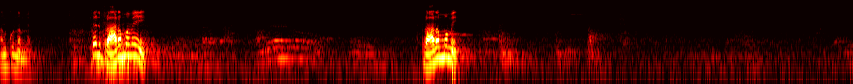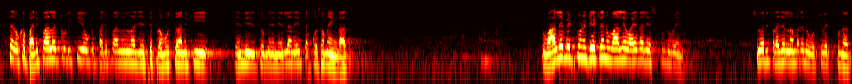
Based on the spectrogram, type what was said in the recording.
అనుకున్నాం మేము. కానీ ప్రారంభమే ప్రారంభమే సరే ఒక పరిపాలకుడికి ఒక పరిపాలన చేసే ప్రభుత్వానికి ఎనిమిది తొమ్మిది నెలలు అనేది తక్కువ సమయం కాదు. వాళ్ళే పెట్టుకున్న డేట్లను వాళ్ళే వాయిదాలు వేసుకుంటూ పోయినారు. చివరి ప్రజల నంబర్ని ఒట్లు పెట్టుకున్నారు.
